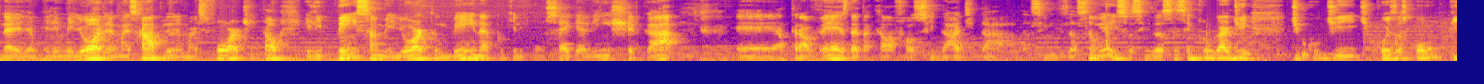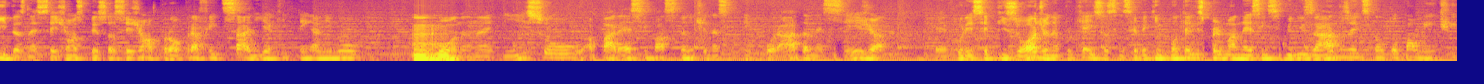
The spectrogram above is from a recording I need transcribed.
né, ele, é, ele, é, melhor, ele é mais rápido, ele é mais forte e tal. Ele pensa melhor também, né? Porque ele consegue ali enxergar é, através né, daquela falsidade da, da, civilização. E é isso, a civilização é sempre um lugar de, de, de, de, coisas corrompidas, né? Sejam as pessoas, sejam a própria feitiçaria que tem ali no uhum. Conan, né? E isso aparece bastante nessa temporada, né? Seja é, por esse episódio, né? Porque é isso, assim, você vê que enquanto eles permanecem civilizados, eles estão totalmente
